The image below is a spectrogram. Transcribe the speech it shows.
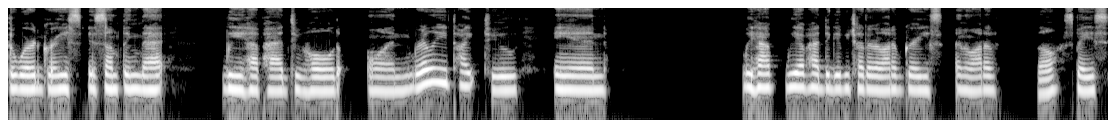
the word grace is something that we have had to hold on really tight to and we have we have had to give each other a lot of grace and a lot of well space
